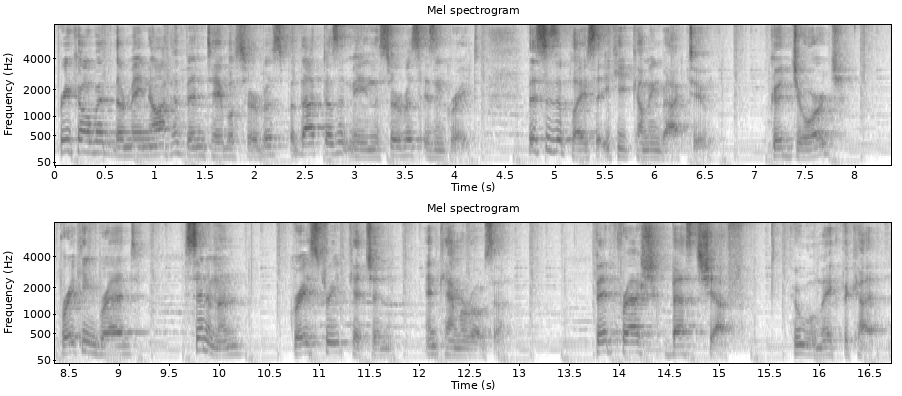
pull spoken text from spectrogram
Pre-COVID, there may not have been table service, but that doesn't mean the service isn't great. This is a place that you keep coming back to. Good George, Breaking Bread, Cinnamon, Grey Street Kitchen, and Camarosa. Bidfresh Best Chef, who will make the cut?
